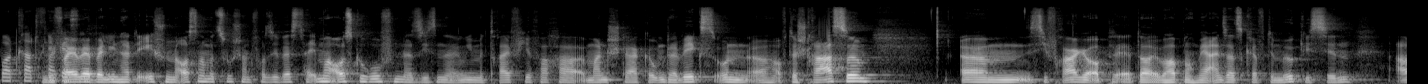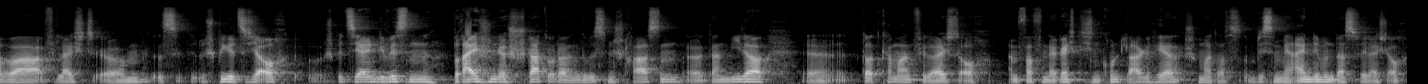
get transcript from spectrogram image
Wort gerade vergessen. Die Feuerwehr Berlin hatte eh schon einen Ausnahmezustand vor Silvester immer ausgerufen. Da sie sind irgendwie mit drei, vierfacher Mannstärke unterwegs und äh, auf der Straße ähm, ist die Frage, ob äh, da überhaupt noch mehr Einsatzkräfte möglich sind. Aber vielleicht ähm, es spiegelt sich ja auch speziell in gewissen Bereichen der Stadt oder in gewissen Straßen äh, dann wieder. Äh, dort kann man vielleicht auch einfach von der rechtlichen Grundlage her schon mal das ein bisschen mehr eindämmen, dass vielleicht auch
